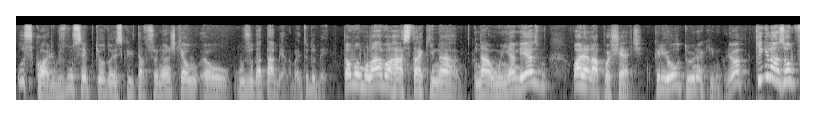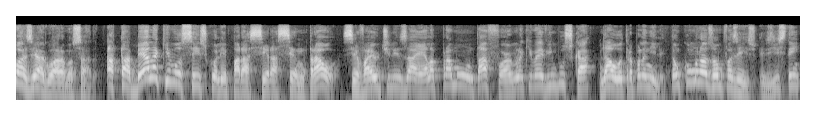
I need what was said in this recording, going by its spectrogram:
os códigos. Não sei porque o 2 clique está funcionando, acho que é o, é o, uso da tabela, mas tudo bem. Então vamos lá, vou arrastar aqui na, na unha mesmo. Olha lá, pochete, criou o turno aqui, não criou? O que, que nós vamos fazer agora, moçada? A tabela que você escolher para ser a central, você vai utilizar ela para montar a fórmula que vai vir buscar na outra planilha. Então como nós vamos fazer isso? Existem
